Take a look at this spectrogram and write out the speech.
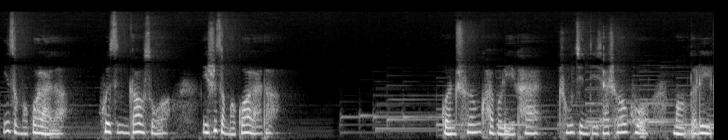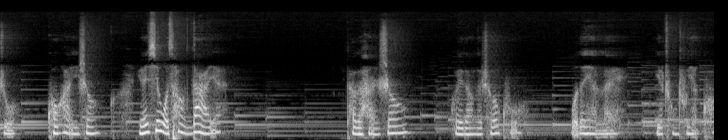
你怎么过来的？”惠子，你告诉我，你是怎么过来的？管春快步离开，冲进地下车库，猛地立住，狂喊一声：“袁心，我操你大爷！”他的喊声回荡在车库，我的眼泪也冲出眼眶。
